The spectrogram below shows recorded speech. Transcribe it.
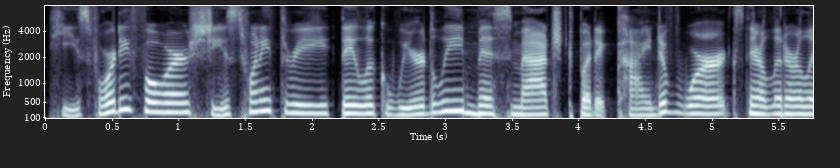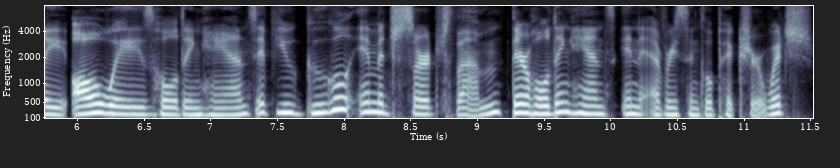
He's 44, she's 23. They look weirdly mismatched, but it kind of works. They're literally always holding hands. If you Google image search them, they're holding hands in every single picture, which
